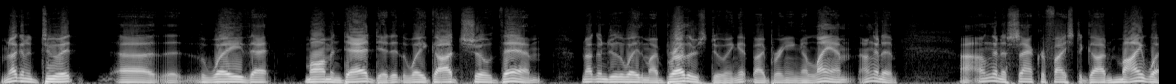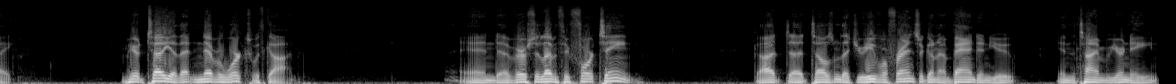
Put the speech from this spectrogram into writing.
I'm not going to do it uh, the, the way that mom and dad did it, the way God showed them. I'm not going to do the way that my brother's doing it by bringing a lamb. I'm going to I'm going to sacrifice to God my way. I'm here to tell you that never works with God. And uh, verse 11 through 14, God uh, tells them that your evil friends are going to abandon you in the time of your need.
